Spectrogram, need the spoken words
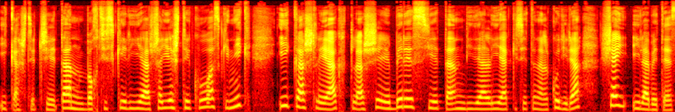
ikastetxeetan bortizkeria saiesteko azkinik, ikasleak klase berezietan bidaliak izaten alko dira sei hilabetez.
